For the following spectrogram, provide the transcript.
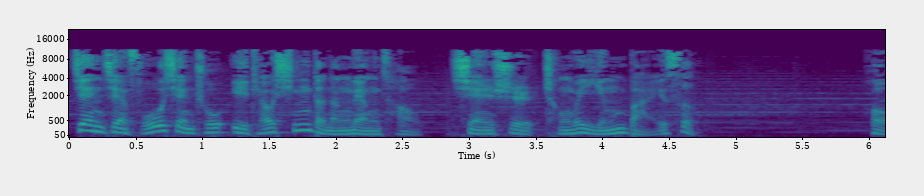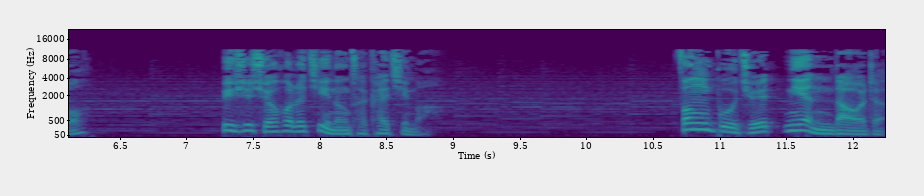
渐渐浮现出一条新的能量槽。显示成为银白色。哦，必须学会了技能才开启吗？风不觉念叨着，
